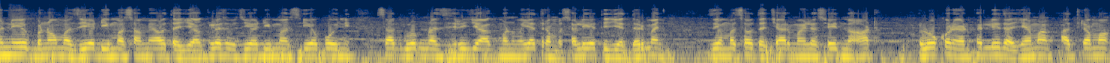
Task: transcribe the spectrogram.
અન્ય એક બનાવમાં જીઆઈડીમાં સામે આવતા જે અંકલેશ્વર જીઆઈડીમાં સીએફઓની સાત ગ્રુપના શ્રીજી આગમનમાં યાત્રામાં ચાલી હતી. જે દરમિયાન જે મચાવતા ચાર મહિલા સહિતના આઠ લોકોને અડફેટ લીધા. જેમાં યાત્રામાં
